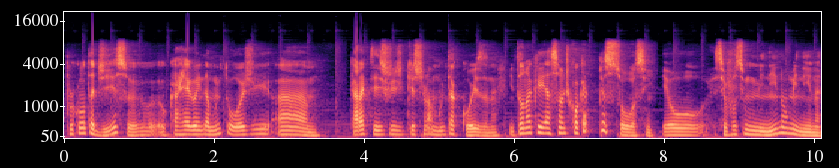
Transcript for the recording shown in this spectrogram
por conta disso, eu, eu carrego ainda muito hoje a característica de questionar muita coisa, né? Então na criação de qualquer pessoa, assim, eu. Se eu fosse um menino ou menina,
